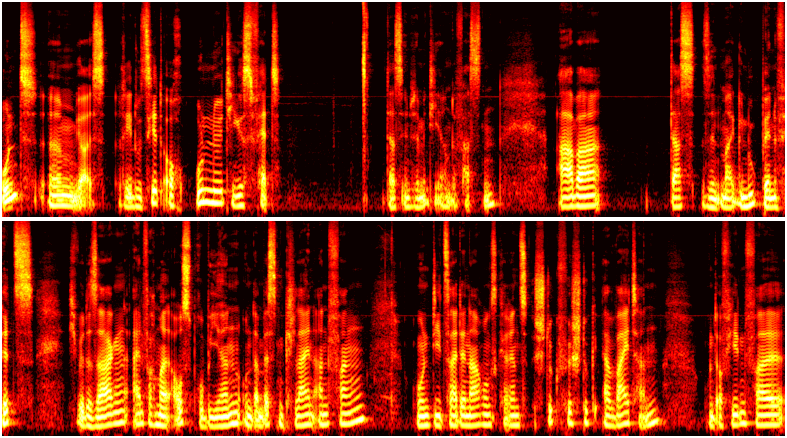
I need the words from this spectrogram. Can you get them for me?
Und ähm, ja, es reduziert auch unnötiges Fett, das intermittierende Fasten. Aber das sind mal genug Benefits. Ich würde sagen, einfach mal ausprobieren und am besten klein anfangen und die Zeit der Nahrungskarenz Stück für Stück erweitern und auf jeden Fall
